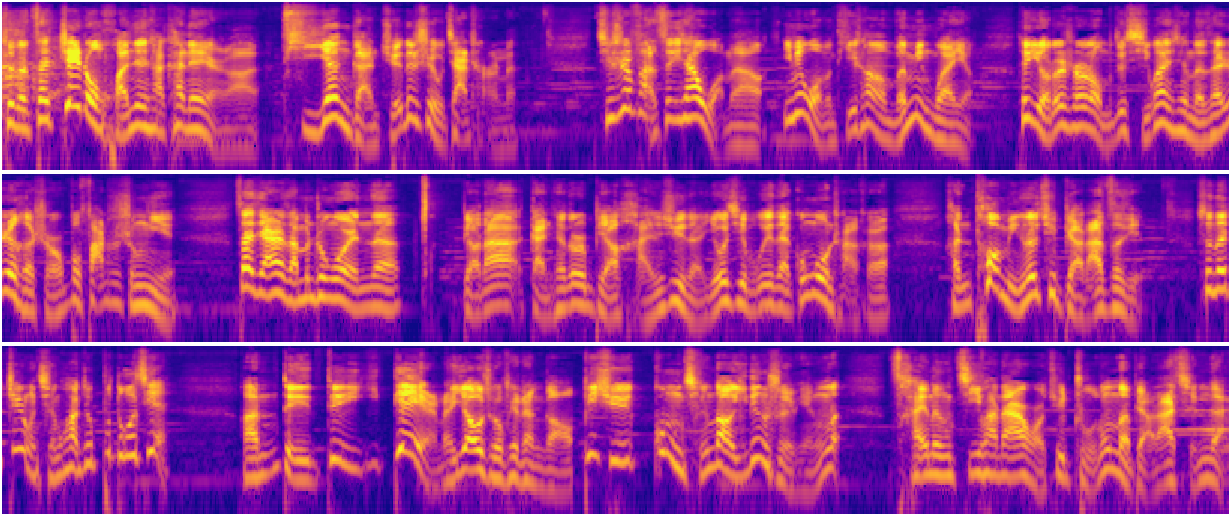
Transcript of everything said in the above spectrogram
真的，在这种环境下看电影啊，体验感绝对是有加成的。其实反思一下我们啊，因为我们提倡文明观影，所以有的时候呢，我们就习惯性的在任何时候不发出声音。再加上咱们中国人呢。表达感情都是比较含蓄的，尤其不会在公共场合很透明的去表达自己，所以呢，这种情况就不多见，啊，你得对电影的要求非常高，必须共情到一定水平了，才能激发大家伙去主动的表达情感。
